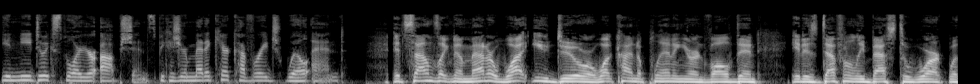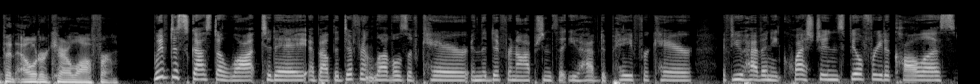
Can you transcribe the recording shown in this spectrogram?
you need to explore your options because your Medicare coverage will end. It sounds like no matter what you do or what kind of planning you're involved in, it is definitely best to work with an elder care law firm. We've discussed a lot today about the different levels of care and the different options that you have to pay for care. If you have any questions, feel free to call us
